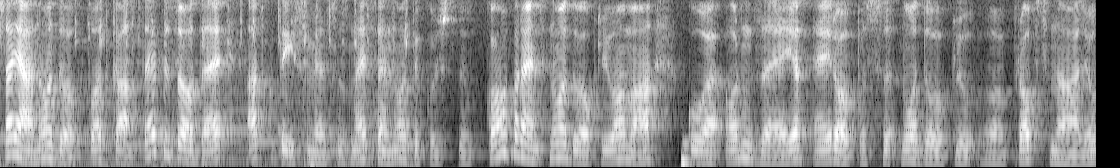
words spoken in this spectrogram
Šajā nodokļu podkāstu epizodē atskatīsimies uz nesen notikušu konferenci nodokļu jomā, ko organizēja Eiropas nodokļu profesionāļu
